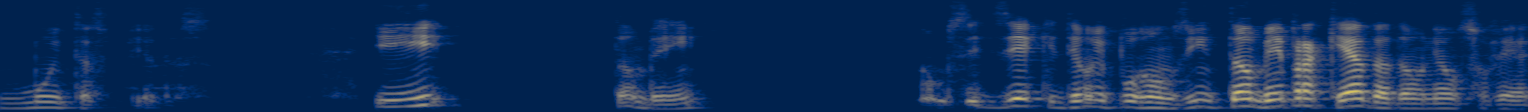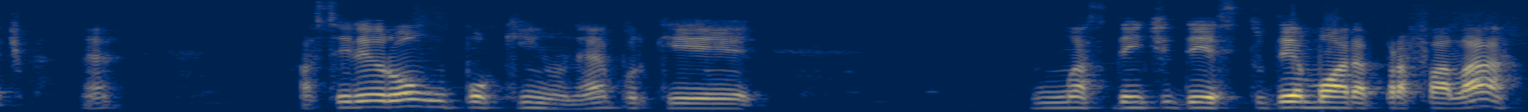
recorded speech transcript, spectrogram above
muitas vidas. E também, vamos dizer que deu um empurrãozinho também para a queda da União Soviética. Né? Acelerou um pouquinho, né? Porque um acidente desse, tu demora para falar,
